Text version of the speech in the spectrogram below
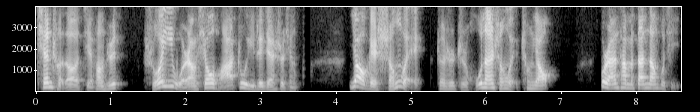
牵扯到解放军，所以我让肖华注意这件事情，要给省委，这是指湖南省委撑腰，不然他们担当不起。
